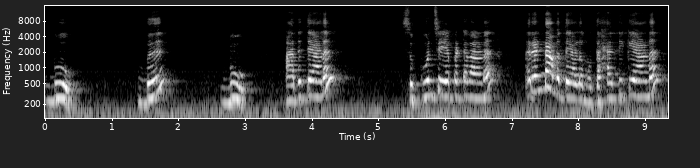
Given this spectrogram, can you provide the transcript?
ബു. ബ് ബു. ആദ്യത്തെ ആൾ സുക്കൂൻ ചെയ്യപ്പെട്ടതാണ്. രണ്ടാമത്തെ ആൾ മുത്തഹരിക്കയാണ്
